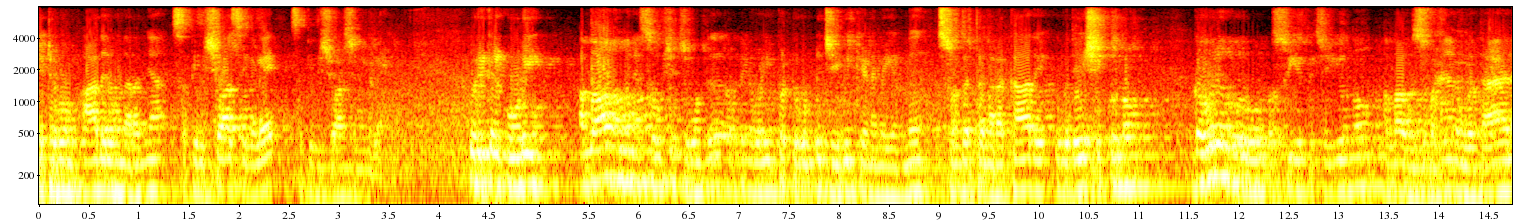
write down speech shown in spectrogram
ഏറ്റവും ആദരവ് നിറഞ്ഞ സത്യവിശ്വാസികളെ സത്യവിശ്വാസിനികളെ ഒരിക്കൽ കൂടി അള്ളാഹുവിനെ സൂക്ഷിച്ചുകൊണ്ട് റബ്ബിനെ വഴിപ്പെട്ടുകൊണ്ട് ജീവിക്കണമേ എന്ന് സ്വന്തത്തെ മറക്കാതെ ഉപദേശിക്കുന്നു ഗൗരവപൂർവം വസീയത്ത് ചെയ്യുന്നു. അള്ളാഹു സുബാനുവ താര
